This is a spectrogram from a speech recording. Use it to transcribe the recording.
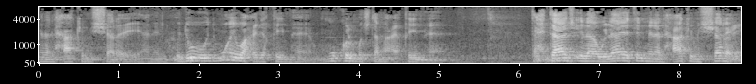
من الحاكم الشرعي. يعني الحدود مو أي واحد يقيمها مو كل مجتمع يقيمها. تحتاج إلى ولاية من الحاكم الشرعي.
